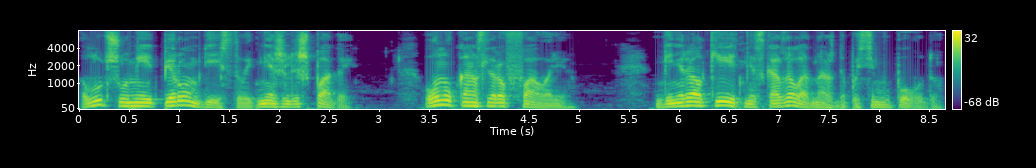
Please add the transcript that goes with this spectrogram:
лучше умеет пером действовать, нежели шпагой. Он у канцлера в фаворе. Генерал Кейт мне сказал однажды по всему поводу,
